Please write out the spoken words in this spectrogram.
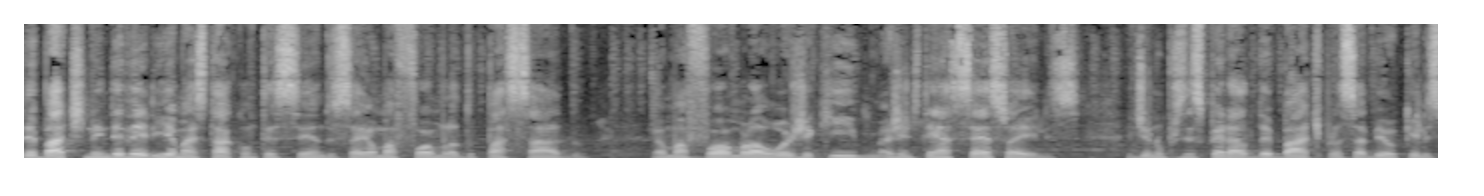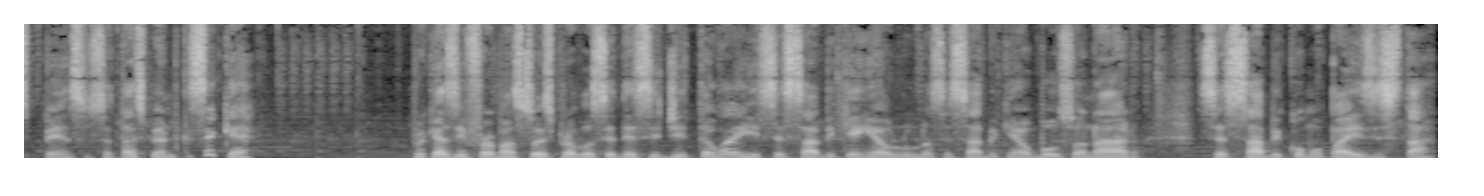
Debate nem deveria mais estar acontecendo. Isso aí é uma fórmula do passado. É uma fórmula hoje que a gente tem acesso a eles. A gente não precisa esperar o debate para saber o que eles pensam. Você está esperando o que você quer. Porque as informações para você decidir estão aí. Você sabe quem é o Lula, você sabe quem é o Bolsonaro, você sabe como o país está.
